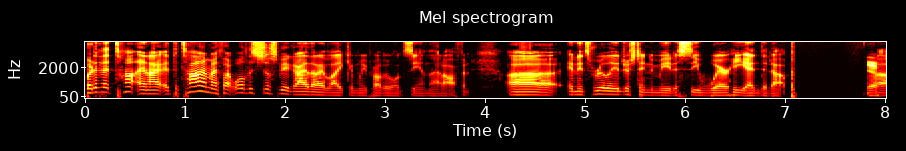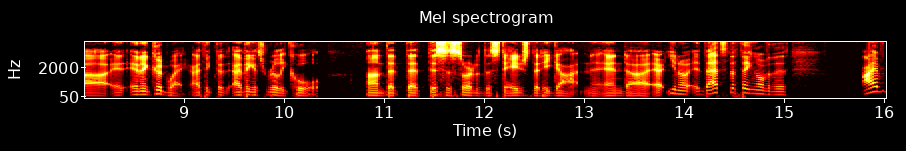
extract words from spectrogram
But at the time, and I at the time, I thought, well, this is just be a guy that I like, and we probably won't see him that often. Uh, and it's really interesting to me to see where he ended up. Yeah. uh, in, in a good way. I think that I think it's really cool um, that that this is sort of the stage that he got, and, and uh, you know that's the thing over the. I've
